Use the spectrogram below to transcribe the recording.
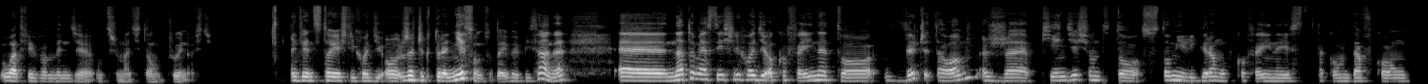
łatwiej Wam będzie utrzymać tą czujność. Więc to jeśli chodzi o rzeczy, które nie są tutaj wypisane. E, natomiast jeśli chodzi o kofeinę, to wyczytałam, że 50 do 100 mg kofeiny jest taką dawką,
